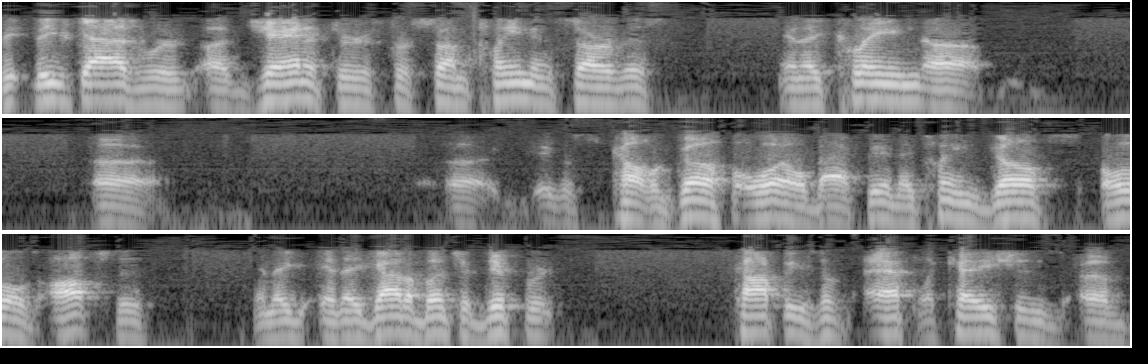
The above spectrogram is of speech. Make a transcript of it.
Th- These guys were uh, janitors for some cleaning service, and they cleaned. Uh, uh, uh, it was called Gulf Oil back then. They cleaned Gulf Oil's offices, and they and they got a bunch of different copies of applications of,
